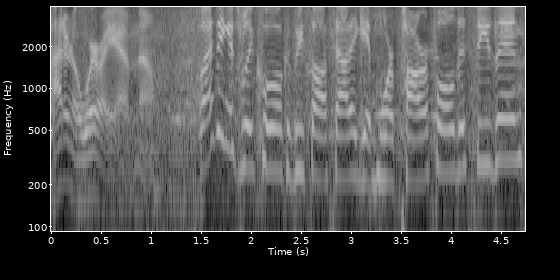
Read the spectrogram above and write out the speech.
I don't know where I am though. Well, I think it's really cool because we saw Sally get more powerful this season,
